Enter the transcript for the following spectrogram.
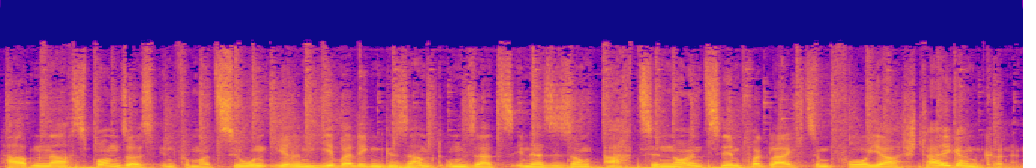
haben nach Sponsorsinformationen ihren jeweiligen Gesamtumsatz in der Saison 18-19 im Vergleich zum Vorjahr steigern können.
